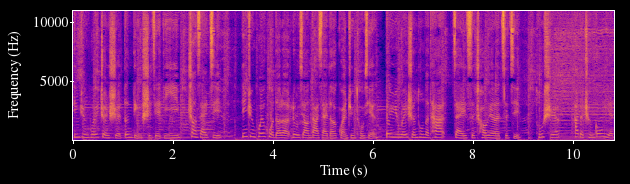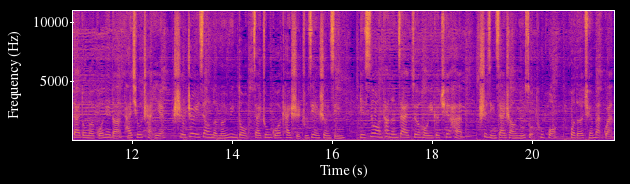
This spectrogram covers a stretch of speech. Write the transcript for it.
丁俊晖正式登顶世界第一。上赛季。丁俊晖获得了六项大赛的冠军头衔，被誉为神童的他再一次超越了自己。同时，他的成功也带动了国内的台球产业，使这一项冷门运动在中国开始逐渐盛行。也希望他能在最后一个缺憾世锦赛上有所突破，获得全满贯。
